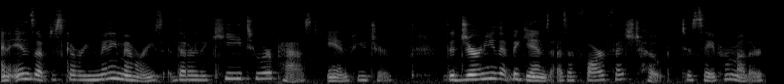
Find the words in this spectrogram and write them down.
and ends up discovering many memories that are the key to her past and future. The journey that begins as a far fetched hope to save her mother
